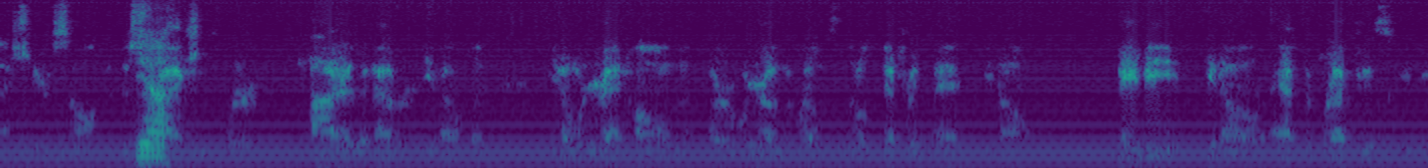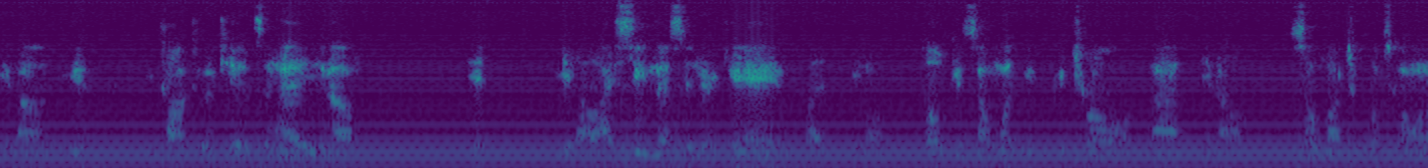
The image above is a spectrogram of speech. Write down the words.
last year, so the Yeah. distractions were higher than ever. Maybe you know after breakfast you, you know you, you talk to a kid and hey you know it, you know I seen this in your game but you know focus on what you can control not you know so much of what's going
